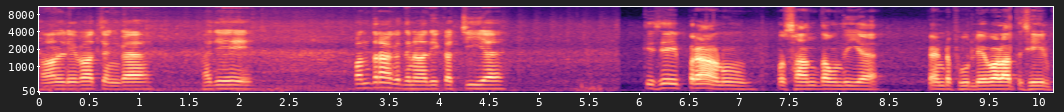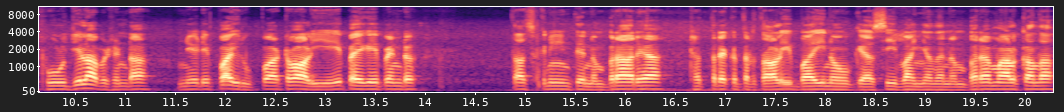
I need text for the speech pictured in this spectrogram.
ਥਾਂ ਲੇਵਾ ਚੰਗਾ ਹੈ। ਹਜੇ 15 ਕੁ ਦਿਨਾਂ ਦੀ ਕੱਚੀ ਹੈ। ਕਿਸੇ ਭਰਾ ਨੂੰ ਪਸੰਦ ਆਉਂਦੀ ਹੈ ਪਿੰਡ ਫੂਲੇ ਵਾਲਾ ਤਹਿਸੀਲ ਫੂਲ ਜ਼ਿਲ੍ਹਾ ਬਠਿੰਡਾ। ਨੇੜੇ ਭਾਈ ਰੂਪਾ ਢਵਾਲੀ, ਇਹ ਪੈ ਗਏ ਪਿੰਡ। ਤਾਂ ਸਕਰੀਨ ਤੇ ਨੰਬਰ ਆ ਰਿਹਾ। 78143 22981 ਬਾਈਆਂ ਦਾ ਨੰਬਰ ਹੈ ਮਾਲਕਾਂ ਦਾ।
